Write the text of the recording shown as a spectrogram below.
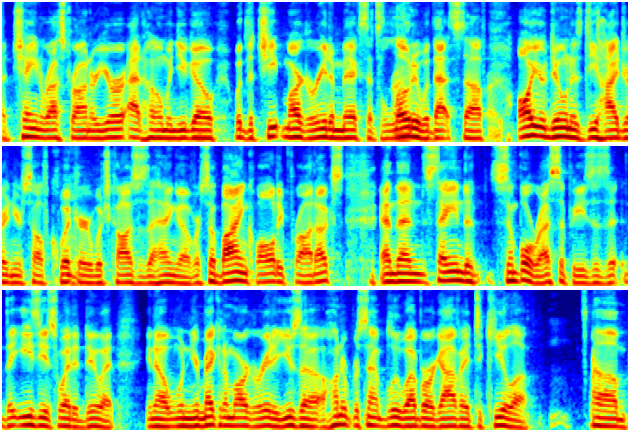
a chain restaurant or you're at home and you go with the cheap margarita mix that's loaded with that stuff, all you're doing is dehydrating yourself quicker, which causes a hangover. So buying quality products and then staying to simple recipes is the- easiest way to do it. You know, when you're making a margarita, use a 100% Blue Weber agave tequila. Um,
